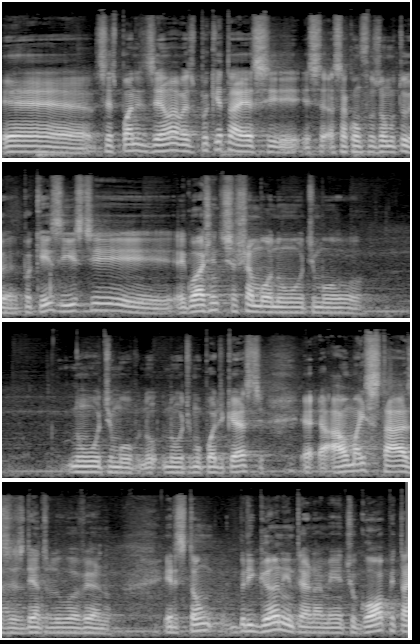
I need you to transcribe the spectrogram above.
É, vocês podem dizer, ah, mas por que está essa confusão muito grande? Porque existe, igual a gente já chamou no último, no último, no, no último podcast, é, há uma estasis dentro do governo. Eles estão brigando internamente. O golpe está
